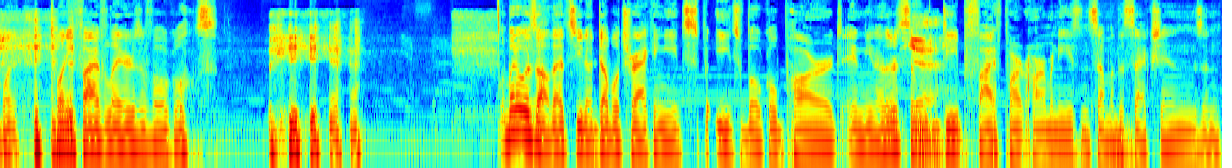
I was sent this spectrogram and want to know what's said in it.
25 layers of vocals. yeah, But it was all that's you know double tracking each each vocal part, and you know there's some Yeah. deep five part harmonies in some of the sections, and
